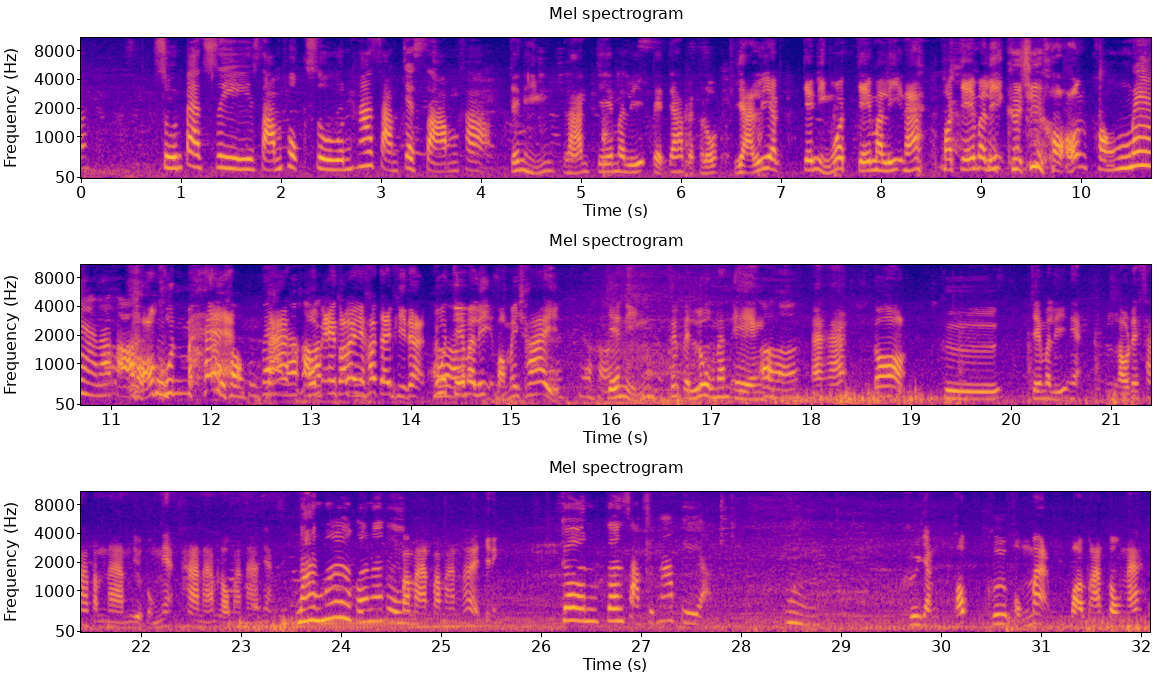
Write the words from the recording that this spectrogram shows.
0843605373 ค่ะ เจหนิงร้านเจมาลิเป็ดย่างเป็ดพะโล้อย่าเรียกเจหนิงว่าเจมาลินะเพราะเจมาลิคือชื่อของของแม่นะคะ ของคุณแม่ของคุณแม่นะคะผมเองตอนแรกยังเข้าใจผิดอะนึกว่าเจมาลิบอกไม่ใช่นะคะเจหนิงซึ่งเป็นลูกนั่นเองอ่าฮะ นะฮะก็คือเจมาลิเนี่ยเราได้สร้างตำนานอยู่ตรงเนี้ยท่าน้ำเรามานานยังนานมากแล้วนะตัวเองประมาณประมาณเท่าไหร่เจหนิง เกินเกิน 35 ปีอะ อืม คือยังเพราะคือผมอะบอกตามตรงนะ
